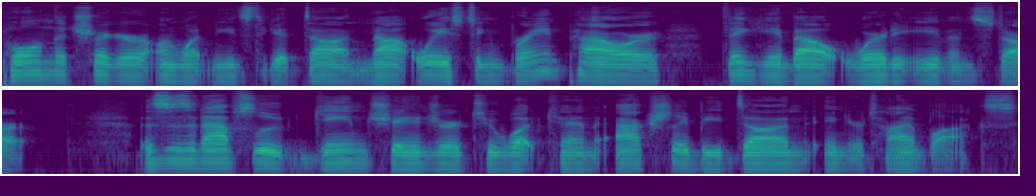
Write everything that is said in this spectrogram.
pulling the trigger on what needs to get done, not wasting brain power thinking about where to even start. This is an absolute game changer to what can actually be done in your time blocks.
